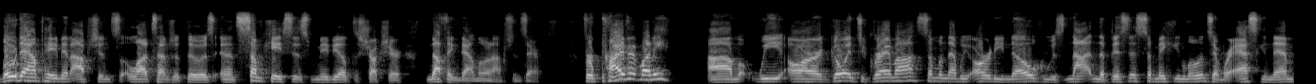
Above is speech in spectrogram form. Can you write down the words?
low down payment options a lot of times with those, and in some cases, we may be able to structure nothing down loan options there. For private money, um, we are going to grandma, someone that we already know who is not in the business of making loans, and we're asking them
